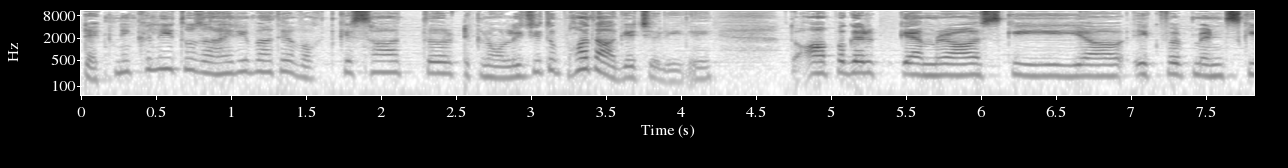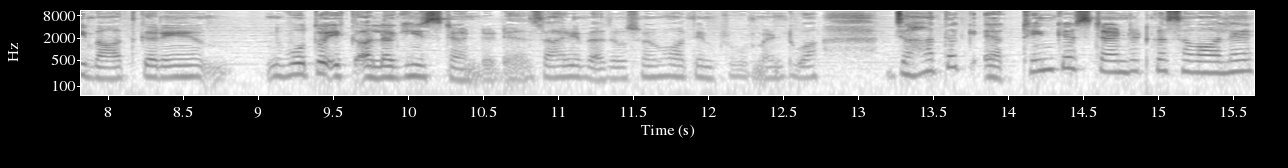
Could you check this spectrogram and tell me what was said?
टेक्निकली तो ज़ाहिर बात है वक्त के साथ टेक्नोलॉजी तो बहुत आगे चली गई। तो आप अगर कैमरास की या इक्विपमेंट्स की बात करें वो तो एक अलग ही स्टैंडर्ड है। ज़ाहिर बात है उसमें बहुत इम्प्रूवमेंट हुआ। जहाँ तक एक्टिंग के स्टैंडर्ड का सवाल है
